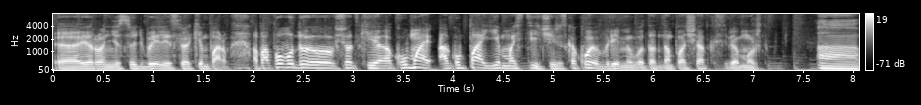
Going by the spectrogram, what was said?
э, иронии судьбы или с легким паром. А по поводу все-таки окумай, окупаемости, через какое время вот одна площадка себя может А,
